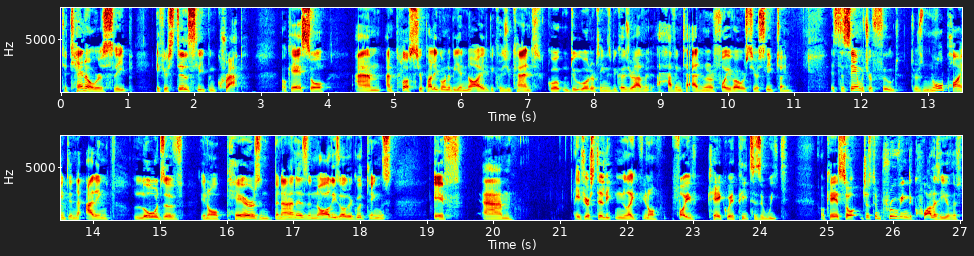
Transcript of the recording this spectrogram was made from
to 10 hours sleep if you're still sleeping crap. Okay, so, um, and plus, you're probably going to be annoyed because you can't go out and do other things because you're having, having to add another five hours to your sleep time. It's the same with your food. There's no point in adding loads of, you know, pears and bananas and all these other good things if, um, if you're still eating like, you know, five takeaway pizzas a week. Okay, so just improving the quality of it.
